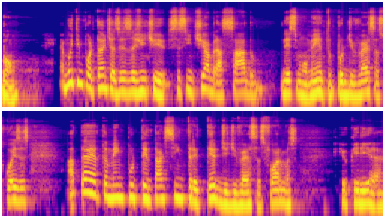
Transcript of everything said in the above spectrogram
Bom, é muito importante às vezes a gente se sentir abraçado nesse momento por diversas coisas, até também por tentar se entreter de diversas formas. Eu queria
